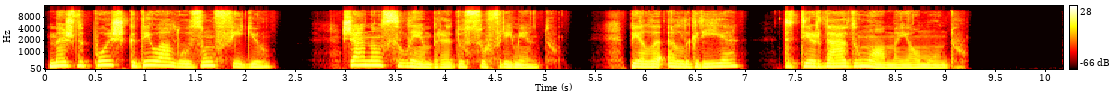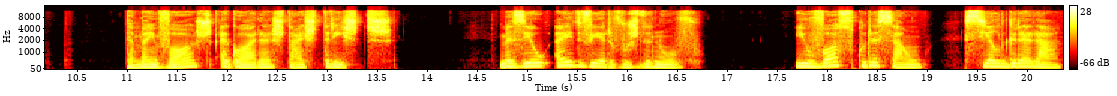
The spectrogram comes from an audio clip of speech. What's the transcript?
Mas depois que deu à luz um filho, já não se lembra do sofrimento, pela alegria de ter dado um homem ao mundo. Também vós agora estáis tristes, mas eu hei de ver-vos de novo, e o vosso coração se alegrará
